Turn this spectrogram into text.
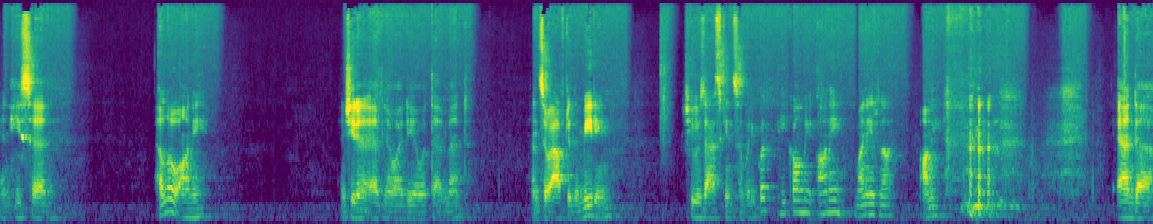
And he said, Hello, Ani. And she didn't have no idea what that meant. And so after the meeting, she was asking somebody, What? He called me Ani? My name's not Ani. and uh,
